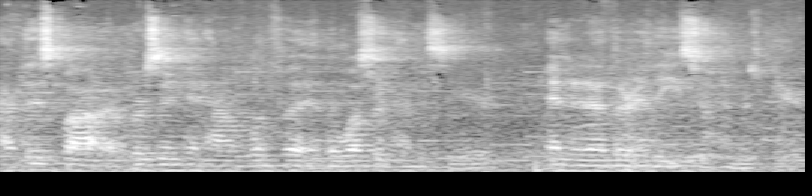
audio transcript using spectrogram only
At this spot, a person can have one foot in the western hemisphere and another in the eastern hemisphere.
